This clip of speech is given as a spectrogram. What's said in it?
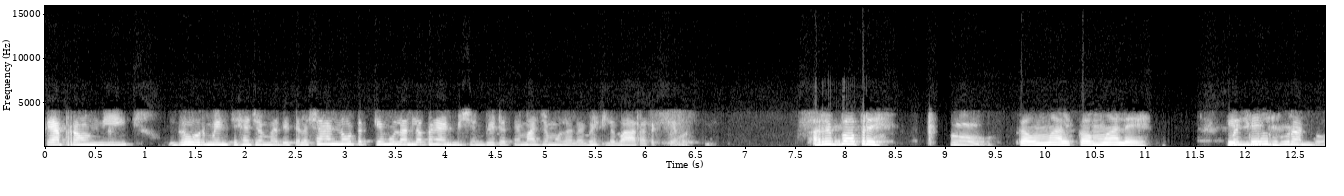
कॅप राऊंडनी गव्हर्नमेंटच्या ह्याच्यामध्ये त्याला शहाण्णव टक्के मुलांना पण ऍडमिशन भेटत नाही. माझ्या मुलाला भेटलं बारा टक्क्यावर अरे बापरे! हो. कमाल कमाल आहे. म्हणजे किती भरपूर अनुभव.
